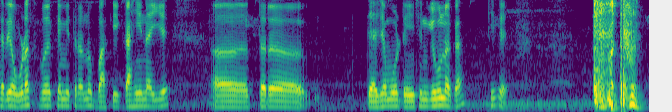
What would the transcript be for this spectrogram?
तर एवढाच फरक आहे मित्रांनो बाकी काही नाही आहे तर त्याच्यामुळे टेन्शन घेऊ नका ठीक आहे?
